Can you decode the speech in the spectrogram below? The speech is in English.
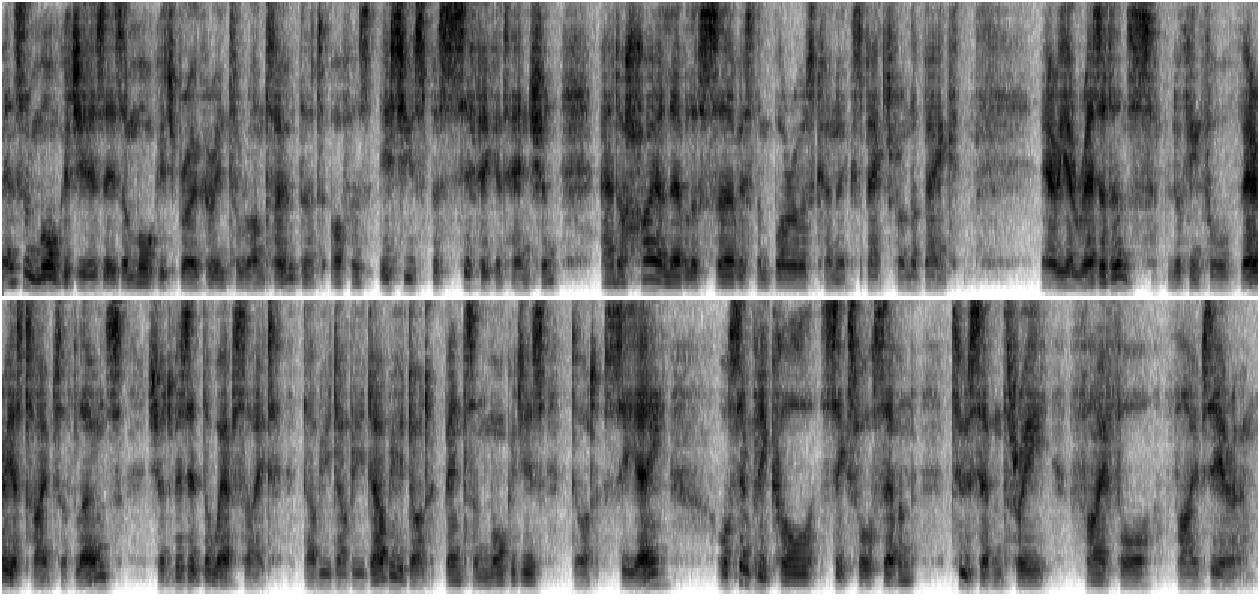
Benson Mortgages is a mortgage broker in Toronto that offers issue-specific attention and a higher level of service than borrowers can expect from the bank. Area residents looking for various types of loans should visit the website www.bensonmortgages.ca or simply call 647 273 5450.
